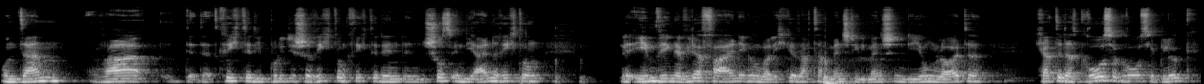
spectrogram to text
Und dann war, das kriegte die politische Richtung, kriegte den, den Schuss in die eine Richtung, äh, eben wegen der Wiedervereinigung, weil ich gesagt habe, Mensch, die Menschen, die jungen Leute, ich hatte das große, große Glück,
